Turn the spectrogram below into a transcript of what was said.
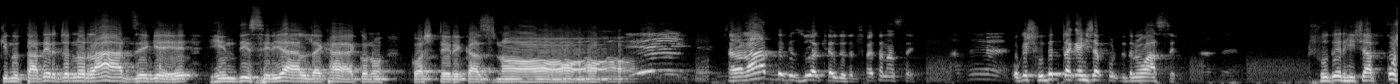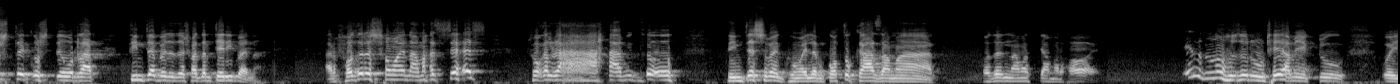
কিন্তু তাদের জন্য রাত জেগে হিন্দি সিরিয়াল দেখা কোনো কষ্টের কাজ নয়। সারা রাত দেখে জুয়া খেলতে দেন শয়তান আছে। ওকে সুদের টাকা হিসাব করতে দেন ও আছে। সুদের হিসাব কষতে কষতে ওর রাত তিনটা বেজে যায় শয়তান টেরি পায় না। আর ফজরের সময় নামাজ শেষ সকাল রা- আমি তো তিনটার সময় ঘুমাইলাম কত কাজ আমার। ফজরের নামাজ কি আমার হয়? এই জন্য হুজুর উঠে আমি একটু ওই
